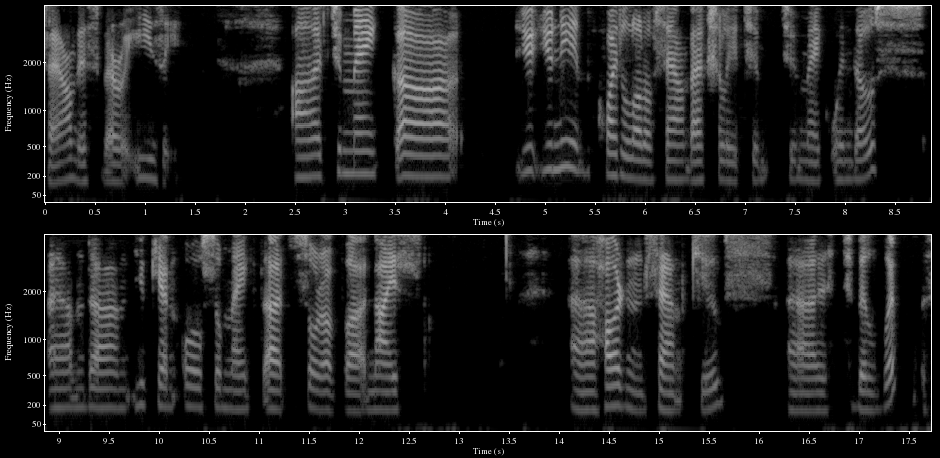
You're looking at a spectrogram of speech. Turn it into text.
sand, it's very easy. Uh, to make, uh, you, you need quite a lot of sand actually to, to make windows, and um, you can also make that sort of uh, nice uh, hardened sand cubes uh, to build with. It's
